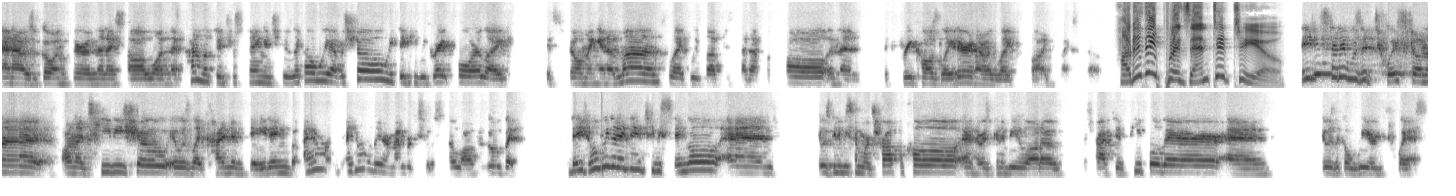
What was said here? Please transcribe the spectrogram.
And I was going through and then I saw one that kind of looked interesting and she was like, oh, we have a show we think you'd be great for. Like, it's filming in a month. Like, we'd love to set up a call. And then like three calls later and I was like, flying to Mexico. How did they present it to you? They just said it was a twist on a on a TV show. It was like kind of dating, but I don't I don't really remember because it was so long ago. But they told me that I needed to be single and it was going to be somewhere tropical and there was going to be a lot of attractive people there and it was like a weird twist.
